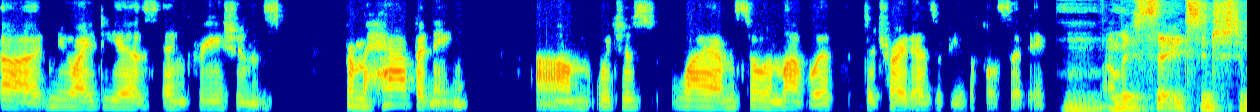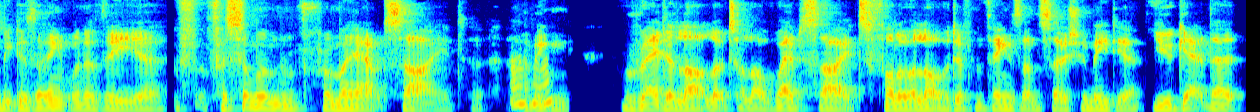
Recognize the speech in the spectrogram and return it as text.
uh, new ideas and creations from happening um, which is why I'm so in love with Detroit as a beautiful city. Mm. I mean, it's, it's interesting because I think one of the, uh, f- for someone from the outside, uh, mm-hmm. having read a lot, looked at a lot of websites, follow a lot of different things on social media, you get that,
